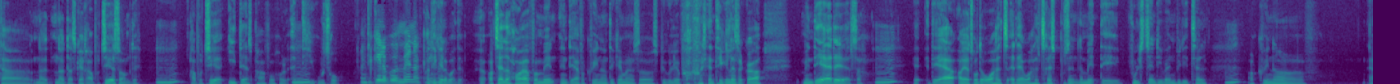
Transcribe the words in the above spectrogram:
der, når, når der skal rapporteres om det, mm-hmm. rapportere i deres parforhold, at mm-hmm. de er mhm. utro. Og det gælder både mænd og kvinder. Og, det gælder både, og tallet er højere for mænd, end det er for kvinder. Det kan man jo så spekulere på, hvordan det kan lade sig gøre. Men det er det altså. Mm. Ja, det er, og jeg tror, det er over, at det er over 50 procent af mænd. Det er fuldstændig vanvittigt tal. Mm. Og kvinder, ja,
